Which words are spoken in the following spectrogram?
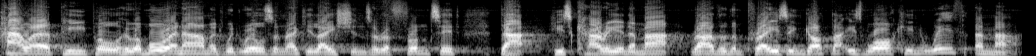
power people who are more enamored with rules and regulations are affronted that he's carrying a mat rather than praising God that he's walking with a mat.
